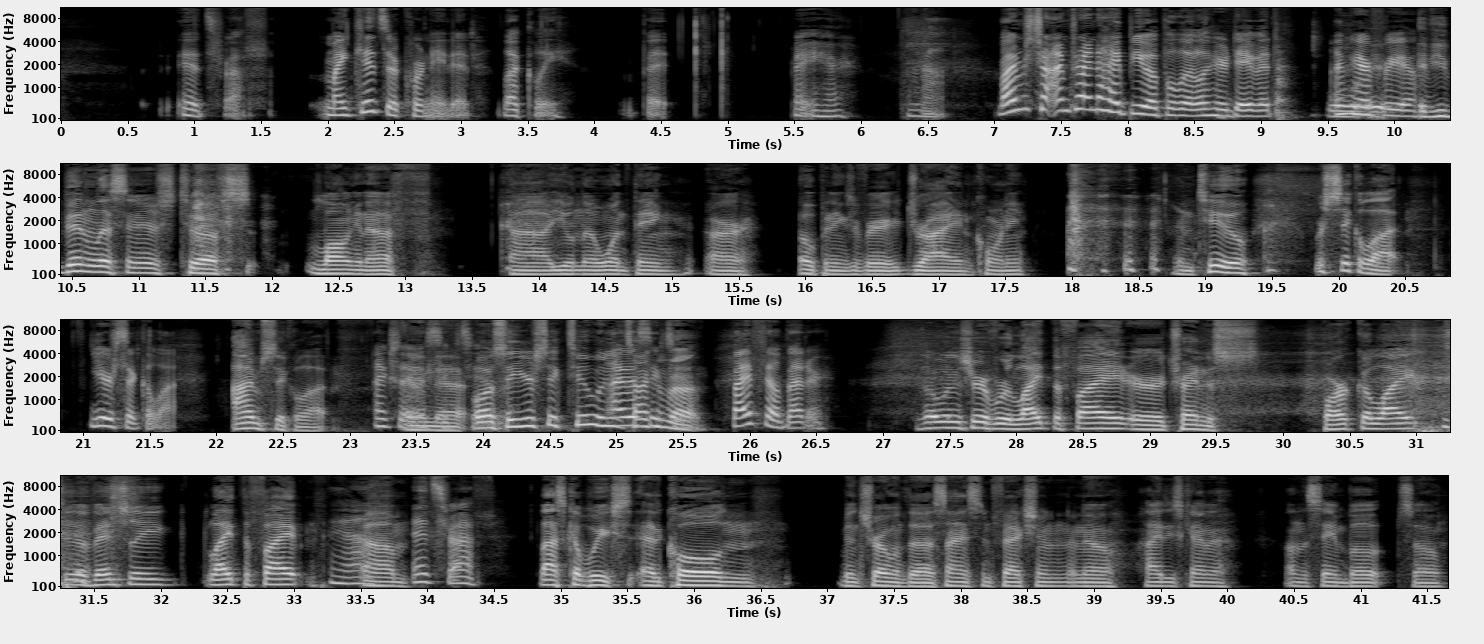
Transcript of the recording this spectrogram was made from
It's rough. My kids are coordinated, luckily, but right here, I'm not. But I'm just try- I'm trying to hype you up a little here, David. I'm here for you. If you've been listeners to us long enough, uh, you'll know one thing: our openings are very dry and corny. and two, we're sick a lot. You're sick a lot. I'm sick a lot. Actually, I was and sick uh, too. well, so you're sick too. What are you talking sick too, about? but I feel better. So I wasn't sure if we're light the fight or trying to spark a light to eventually light the fight. Yeah, Um, it's rough. Last couple weeks had a cold and been struggling with a sinus infection. I know Heidi's kind of on the same boat. So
